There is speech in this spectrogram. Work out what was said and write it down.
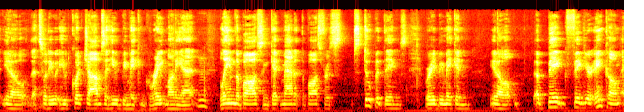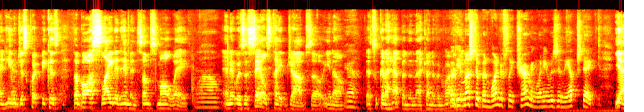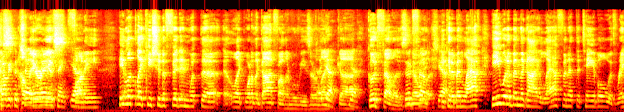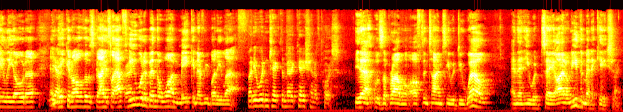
You know, that's what he would, he would quit jobs that he would be making great money at, Mm. blame the boss and get mad at the boss for stupid things where he'd be making, you know, a big figure income and he Yeah. would just quit because the boss slighted him in some small way. Wow. And it was a sales type job, so, you know, Yeah. that's what's going to happen in that kind of environment. But he must have been wonderfully charming when he was in the upstate. Yes, probably could sell you hilarious, anything, yeah. funny. He looked like he should have fit in with the like one of the Godfather movies or Uh, like yeah, uh, yeah. Goodfellas. you know, Goodfellas, he, yeah. he could have been laugh. He would have been the guy laughing at the table with Ray Liotta and Yeah. making all those guys laugh. He would have been the one making everybody laugh. But he wouldn't take the medication, of course. Yeah, it was the problem. Oftentimes he would do well, and then he would say, oh, "I don't need the medication,"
